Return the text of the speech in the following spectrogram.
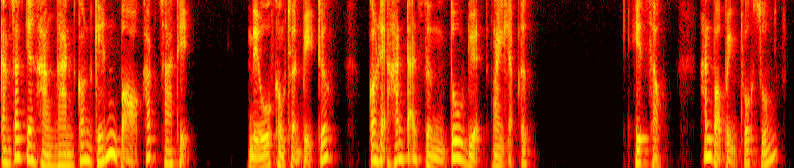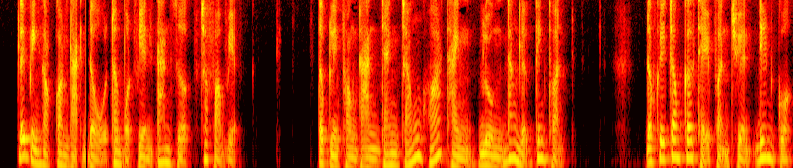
Cảm giác như hàng ngàn con kiến bò khắp da thịt. Nếu không chuẩn bị trước, có lẽ hắn đã dừng tu luyện ngay lập tức. Hít sâu, hắn bỏ bình thuốc xuống, lấy bình ngọc còn lại đổ trong một viên đan dược cho vào miệng. Tốc linh phòng đàn nhanh chóng hóa thành luồng năng lượng tinh thuần. Đồng khí trong cơ thể vận chuyển điên cuồng.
